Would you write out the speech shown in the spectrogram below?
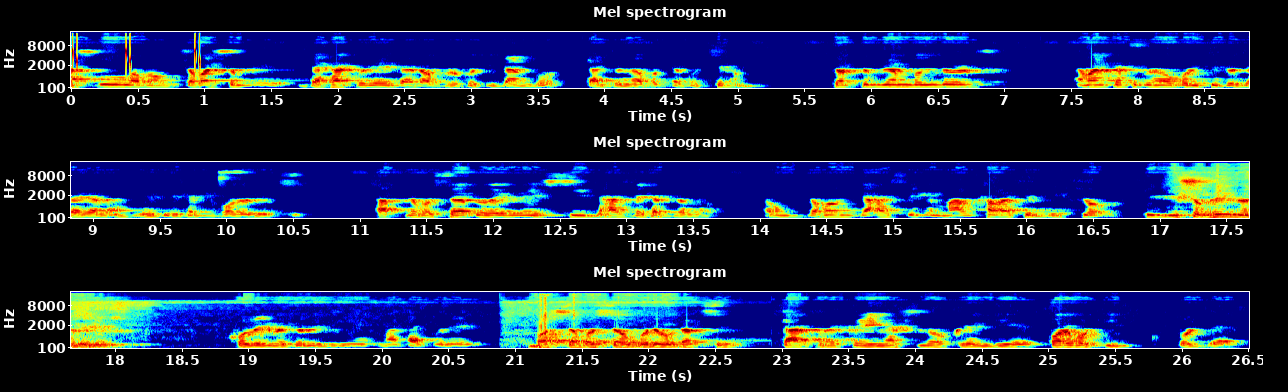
আসব এবং সবার সঙ্গে দেখা করে তার অগ্রগতি জানব, তার জন্য অপেক্ষা করছিলাম। চট্টগ্রাম বন্দর আমার কাছে কোনো অপরিচিত জায়গা না, যেহেতু এখানে বড় হয়েছি। ছাত্র অবস্থায় তো এসেছি জাহাজ দেখার জন্য। এবং যখন জাহাজ থেকে মাল খালাসের দৃশ্য সেই দৃশ্য ভিন্ন জিনিস। খোলের ভেতরে গিয়ে মাথা করে বস্তা বস্তা উপরে ওঠাচ্ছে তারপরে ক্রেন আসলো, ক্রেন দিয়ে পরবর্তী পর্যায়ে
